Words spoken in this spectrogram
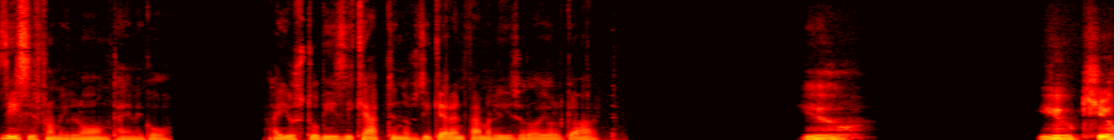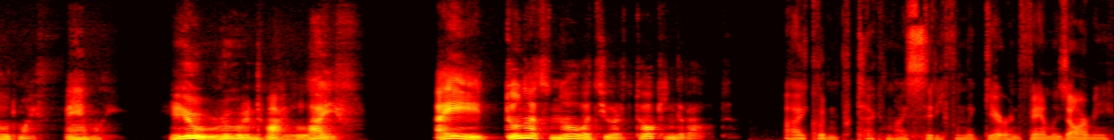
this is from a long time ago. I used to be the captain of the Garen family's royal guard. You. You killed my family. You ruined my life. I do not know what you are talking about. I couldn't protect my city from the Garen family's army.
